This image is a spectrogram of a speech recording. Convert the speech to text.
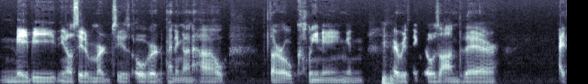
maybe you know state of emergency is over, depending on how thorough cleaning and mm-hmm. everything goes on there. I,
